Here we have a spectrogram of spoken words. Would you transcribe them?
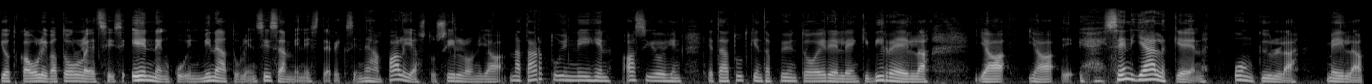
jotka olivat olleet siis ennen kuin minä tulin sisäministeriksi, nehän paljastui silloin ja mä tartuin niihin asioihin ja tämä tutkintapyyntö on edelleenkin vireillä ja, ja sen jälkeen on kyllä meillä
